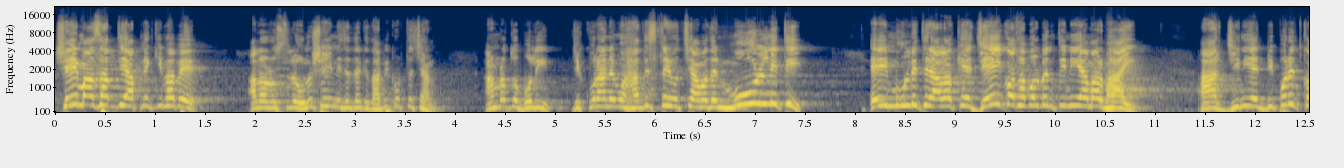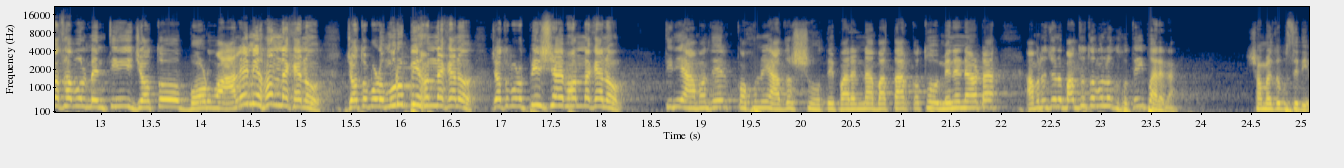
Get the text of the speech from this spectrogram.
সেই মাঝহাব দিয়ে আপনি কীভাবে আল্লাহ রসুলের অনুসারী নিজেদেরকে দাবি করতে চান? আমরা তো বলি যে কোরআন এবং হাদিসটাই হচ্ছে আমাদের মূল নীতি। এই মূলনীতির আলোকে যেই কথা বলবেন তিনি আমার ভাই। আর যিনি এর বিপরীত কথা বলবেন, তিনি যত বড় আলেমই হন না কেন, যত বড় মুরব্বী হন না কেন, যত বড় পীর সাহেব হন না কেন, তিনি আমাদের কখনোই আদর্শ হতে পারেন না বা তার কথাও মেনে নেওয়াটা আমাদের জন্য বাধ্যতামূলক হতেই পারে না। সম্মানিত উপস্থিতি।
